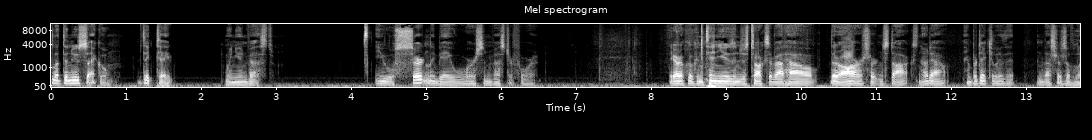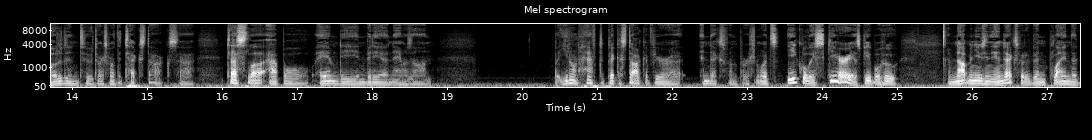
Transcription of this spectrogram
let the news cycle dictate when you invest. You will certainly be a worse investor for it. The article continues and just talks about how there are certain stocks, no doubt, in particular, that investors have loaded into. It talks about the tech stocks uh, Tesla, Apple, AMD, Nvidia, and Amazon. But you don't have to pick a stock if you're an index fund person. What's equally scary is people who have not been using the index but have been playing the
